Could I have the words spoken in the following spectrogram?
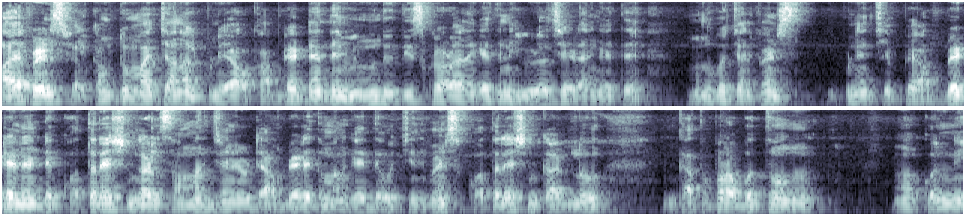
Hi friends welcome to my channel. ఇప్పుడు ఒక అప్డేట్ అయితే మీ ముందుకు తీసుకురావడానికి అయితే నేను వీడియో చేయడానికి అయితే ముందుకు వచ్చాను ఫ్రెండ్స్. ఇప్పుడు నేను చెప్పే అప్డేట్ ఏంటంటే కొత్త రేషన్ కార్డులకు సంబంధించినటువంటి అప్డేట్ అయితే మనకైతే వచ్చింది ఫ్రెండ్స్. కొత్త రేషన్ కార్డులు గత ప్రభుత్వం కొన్ని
